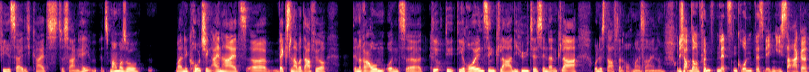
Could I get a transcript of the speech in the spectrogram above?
Vielseitigkeit zu sagen, hey, jetzt machen wir so mal eine Coaching-Einheit, äh, wechseln aber dafür den Raum und äh, die, genau. die, die Rollen sind klar, die Hüte sind dann klar und es darf dann auch mal ja. sein. Ne? Und ich habe noch einen fünften, letzten Grund, weswegen ich sage,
